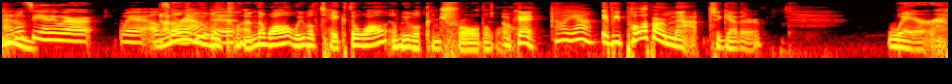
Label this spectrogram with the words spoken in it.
I don't see anywhere where else Not only around will we it. climb the wall, we will take the wall and we will control the wall. Okay. Oh yeah. If we pull up our map together, where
